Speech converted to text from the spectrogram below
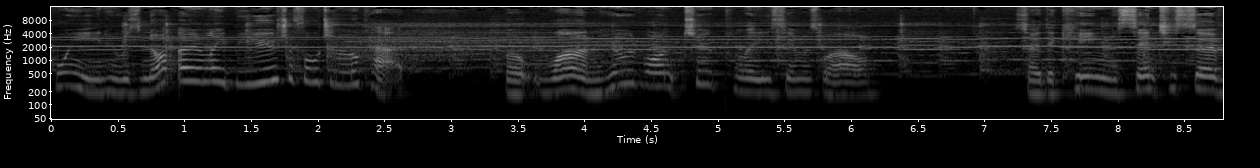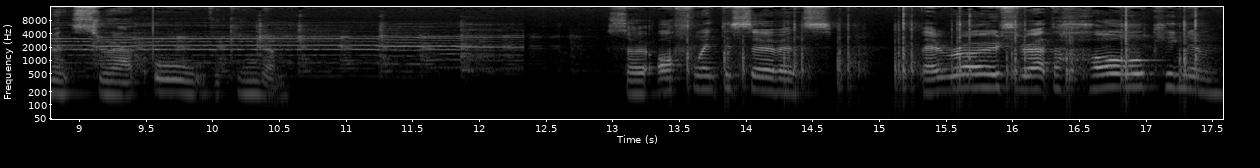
queen who was not only beautiful to look at, but one who would want to please him as well. So the king sent his servants throughout all the kingdom. So off went the servants. They rode throughout the whole kingdom,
